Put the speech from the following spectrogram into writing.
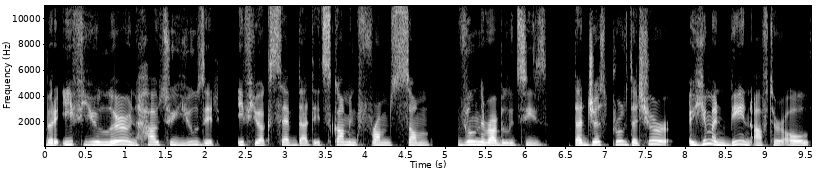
But if you learn how to use it, if you accept that it's coming from some vulnerabilities that just proves that you're a human being after all,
